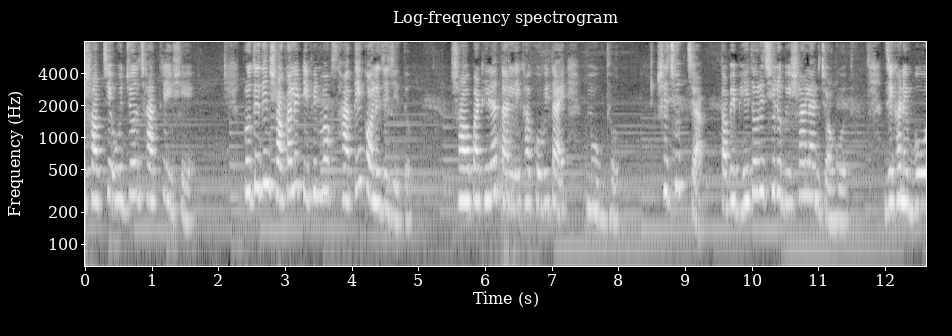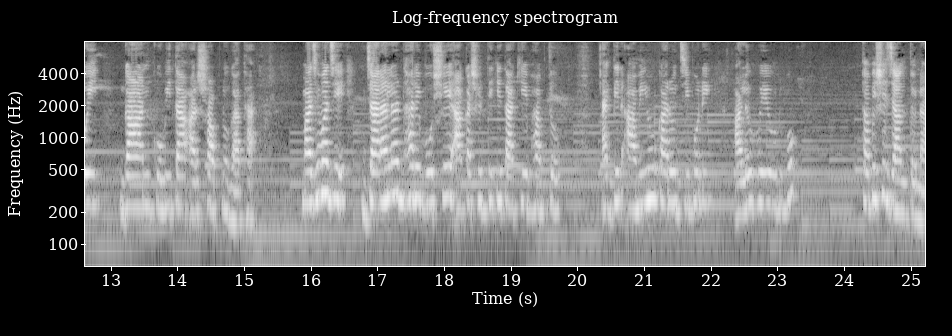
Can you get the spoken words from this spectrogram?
সবচেয়ে উজ্জ্বল ছাত্রী সে। প্রতিদিন সকালে টিফিন বক্স হাতে কলেজে যেত। সহপাঠীরা তার লেখা কবিতায় মুগ্ধ। সে চুপচাপ তবে ভেতরে ছিল বিশাল এক জগৎ, যেখানে বই, গান, কবিতা আর স্বপ্ন গাথা। মাঝে মাঝে জানালার ধারে বসে আকাশের দিকে তাকিয়ে ভাবতো, একদিন আমিও কারোর জীবনে আলো হয়ে উঠব? তবে সে জানতো না,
